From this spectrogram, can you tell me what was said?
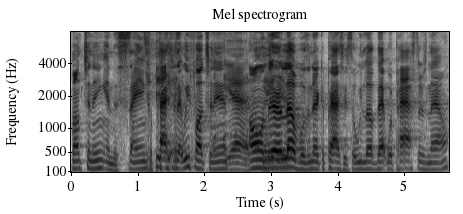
functioning in the same capacity that we function in Yes, on their do. levels and their capacity. So we love that. We're pastors now,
